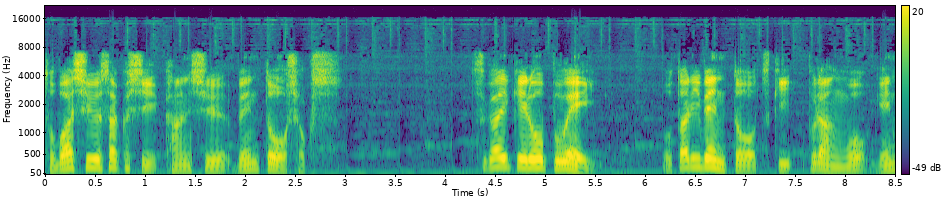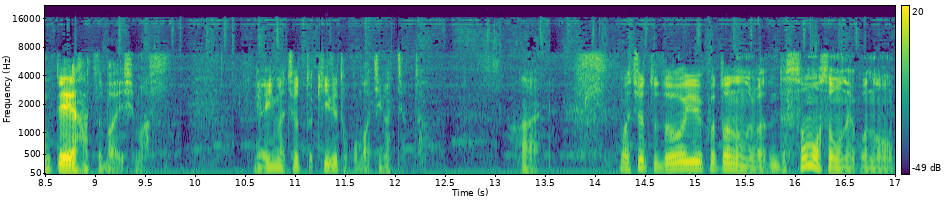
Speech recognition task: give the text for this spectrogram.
鳥羽周作市監修弁当を食す。菅池ロープウェイ、おたり弁当付きプランを限定発売します。いや、今ちょっと切るとこ間違っちゃった。はい。まあちょっとどういうことなのか、そもそもね、この、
